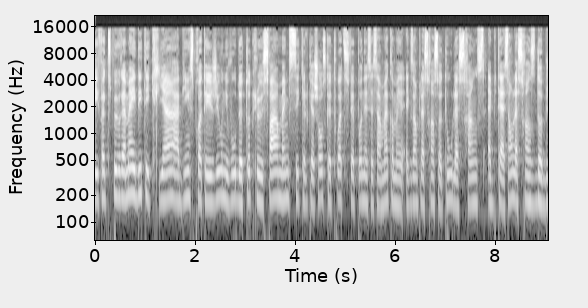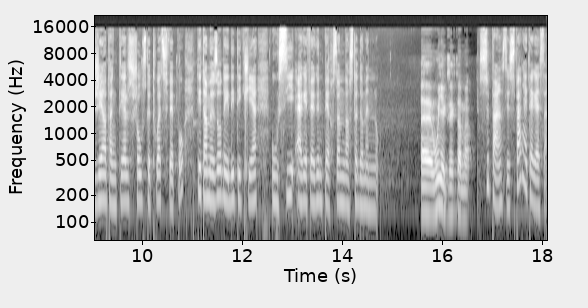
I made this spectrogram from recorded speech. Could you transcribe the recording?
Et fait que tu peux vraiment aider tes clients à bien se protéger au niveau de toute leur sphère, même si c'est quelque chose que toi, tu fais pas nécessairement, comme exemple l'assurance auto, l'assurance habitation, l'assurance d'objet en tant que telle, chose que toi, tu fais pas. Tu es en mesure d'aider tes clients aussi à référer une personne dans ce domaine-là. Euh, oui, exactement. Super, c'est super intéressant.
